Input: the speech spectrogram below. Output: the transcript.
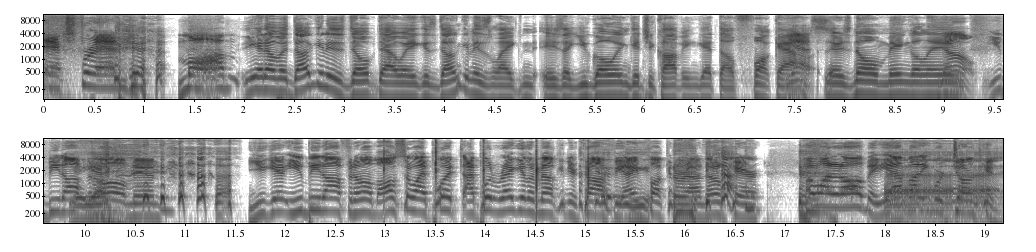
ex-friend, mom. You know, but Dunkin' is dope that way because Dunkin' is like is like you go in, get your coffee, and get the fuck out. Yes. There's no mingling. No, you beat off Yeah, at yeah. home, man. you get you beat off at home. Also, I put I put regular milk in your coffee. I ain't fucking around. I don't care. I want it all, man. Yeah, buddy, we're Dunkin'. Uh,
